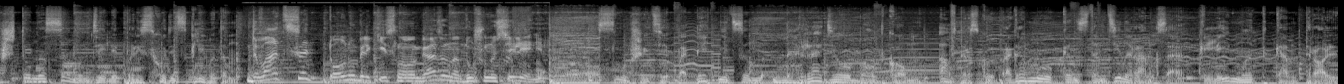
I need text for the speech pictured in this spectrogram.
Что на самом деле происходит с климатом? 20 тонн углекислого газа на душу населения. Слушайте по пятницам на Радио Болтком. Авторскую программу Константина Ранкса «Климат-контроль».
